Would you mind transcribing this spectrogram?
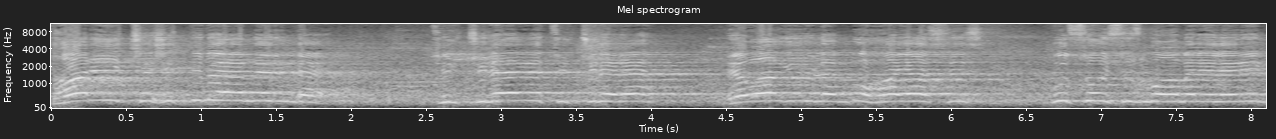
Tarihin çeşitli dönemlerinde Türkçülüğe ve Türkçülere reva görülen bu hayasız, bu soysuz muamelelerin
